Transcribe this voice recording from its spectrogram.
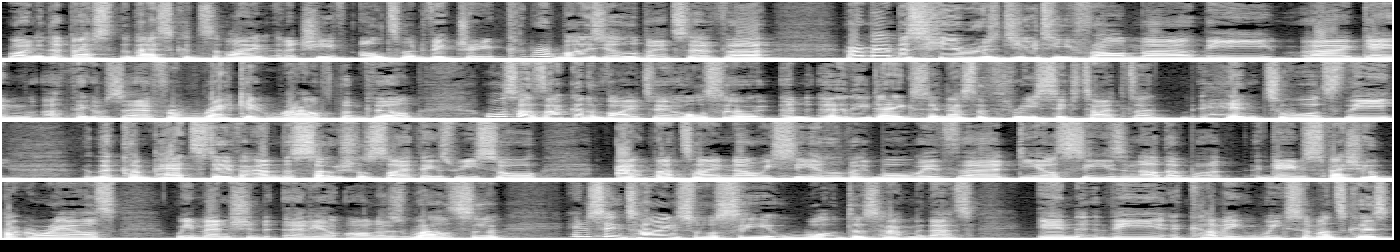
where only the best of the best can survive and achieve ultimate victory. It kind of reminds you a little bit of. Uh, who remembers Hero's Duty from uh, the uh, game? I think it was uh, from Wreck It Ralph, the film. Also has that kind of vibe to it. Also, an early day, because that's a 3 6 title, a hint towards the the competitive and the social side things we saw at that time. Now we see a little bit more with uh, DLCs and other wo- games, especially with battle royales we mentioned earlier on as well. So interesting times. So we'll see what does happen with that in the coming weeks and months. Because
